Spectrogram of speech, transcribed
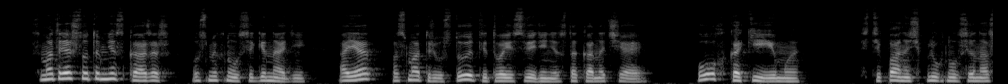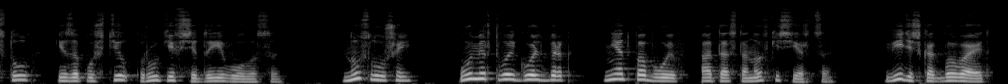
— Смотря что ты мне скажешь, — усмехнулся Геннадий. — А я посмотрю, стоят ли твои сведения стакана чая. — Ох, какие мы! Степаныч плюхнулся на стул и запустил руки в седые волосы. — Ну, слушай, умер твой Гольдберг не от побоев, а от остановки сердца. Видишь, как бывает,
